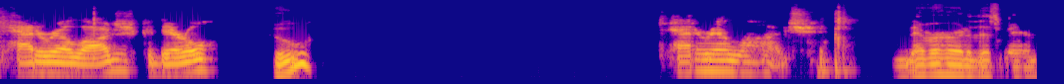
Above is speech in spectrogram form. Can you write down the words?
Lodge, Cadarrell, Who? Catarell Lodge. Never heard of this man.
